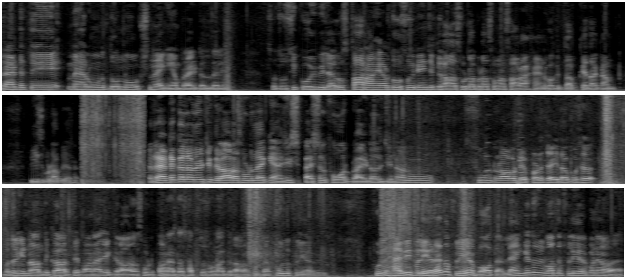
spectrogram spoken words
ਰੈੱਡ ਤੇ ਮਹਿਰੂਨ ਦੋਨੋਂ ਆਪਸ਼ਨ ਹੈਗੀਆਂ ਬ੍ਰਾਈਡਲ ਦੇ ਲਈ। ਸੋ ਤੁਸੀਂ ਕੋਈ ਵੀ ਲੈ ਲਓ। 17200 ਦੀ ਰੇਂਜ ਗਰਾਰਾ ਸੂਟ ਆ, ਬੜਾ ਸੋਹਣਾ, ਸਾਰਾ ਹੈਂਡਵਰਕ ਦਬਕੇ ਦਾ ਕੰਮ। ਪੀਸ ਬੜਾ ਪਿਆਰਾ। ਰੈੱਡ ਕਲਰ ਦੇ ਵਿੱਚ ਗਰਾਰਾ ਸੂਟ ਲੈ ਕੇ ਆਏ ਜੀ ਸਪੈਸ਼ਲ ਫੋਰ ਬ੍ਰਾਈਡਲ ਜਿਨ੍ਹਾਂ ਨੂੰ ਸੂਟ ਨਾਲੋਂ ਡਿਫਰੈਂਟ ਚਾਹੀਦਾ ਕੁਝ ਮਤਲਬ ਕਿ ਆਨੰਦਕਾਰ ਤੇ ਪਾਣਾ ਜੇ ਗਰਾਰਾ ਸੂਟ ਪਾਣਾ ਤਾਂ ਸਭ ਤੋਂ ਸੋਹਣਾ ਗਰਾਰਾ ਸੂਟ ਆ ਫੁੱਲ ਫਲੇਅਰ ਦੇ ਵਿੱਚ। ਫੁੱਲ ਹੈਵੀ ਫਲੇਅਰ ਹੈ, ਤਾਂ ਫਲੇਅਰ ਬਹੁਤ ਹੈ। ਲਹਿੰਗੇ ਤੋਂ ਵੀ ਵੱਧ ਫਲੇਅਰ ਬਣਿਆ ਹੋਇਆ ਹੈ।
